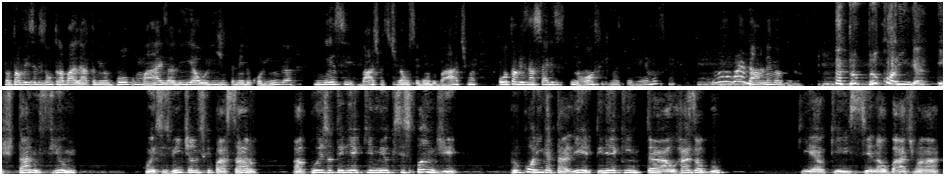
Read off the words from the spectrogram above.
Então, talvez eles vão trabalhar também um pouco mais ali a origem também do Coringa nesse Batman, se tiver um segundo Batman. Ou talvez nas séries spin-off que nós teremos. Vamos aguardar, né, meu amigo? É, pro, pro Coringa estar no filme, com esses 20 anos que passaram, a coisa teria que meio que se expandir. Pro Coringa estar tá ali, teria que entrar o Hazal que é o que ensina o Batman lá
